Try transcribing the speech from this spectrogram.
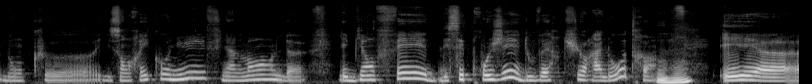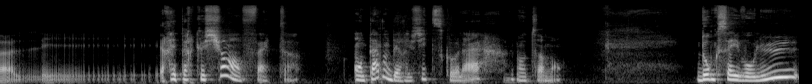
Donc, euh, ils ont reconnu finalement le- les bienfaits de ces projets d'ouverture à l'autre Mhm. et euh, les répercussions en fait en termes de réussite scolaire notamment. Donc ça évolue,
